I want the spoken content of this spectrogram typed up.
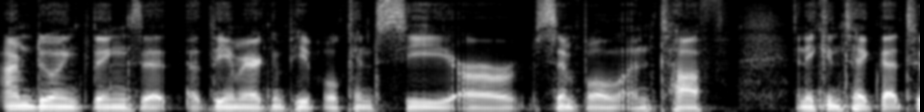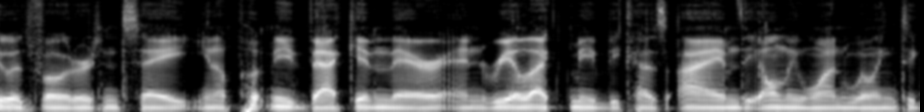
I'm doing things that, the American people can see are simple and tough. And he can take that to his voters and say, you know, put me back in there and reelect me because I am the only one willing to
